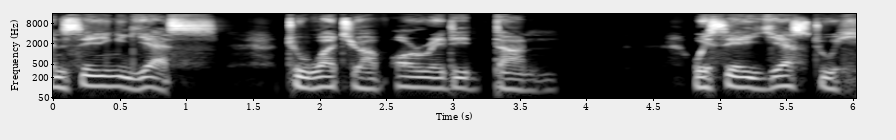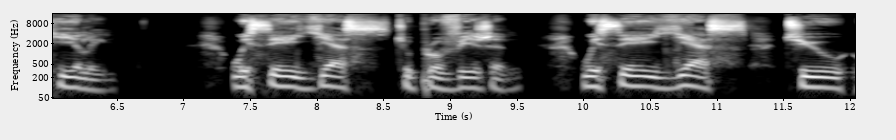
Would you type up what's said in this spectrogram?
and saying yes to what you have already done. We say yes to healing. We say yes to provision. We say yes to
